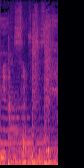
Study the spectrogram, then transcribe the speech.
tu mets 5,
